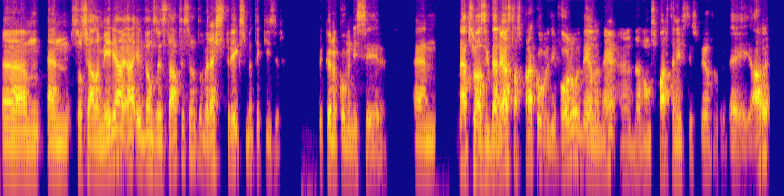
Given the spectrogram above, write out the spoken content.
Um, en sociale media ja, heeft ons in staat gesteld om rechtstreeks met de kiezer te kunnen communiceren. En net zoals ik daar juist al sprak over die vooroordelen, hè, uh, dat ons parten heeft gespeeld de voorbije jaren.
